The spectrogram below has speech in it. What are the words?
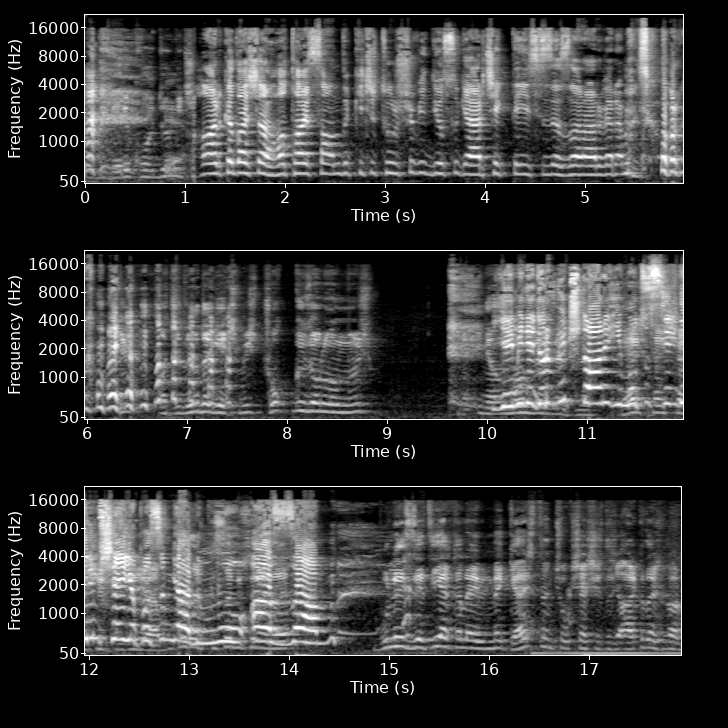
O biberi koyduğum için Arkadaşlar Hatay sandık içi turşu videosu gerçek değil size zarar veremez korkmayın. acılığı da geçmiş. Çok güzel olmuş. Ya, Yemin ediyorum 3 lezzetli. tane emotu Gerçekten sildirip şey şaşırtıcı ya. yapasım Bu kadar geldi. kısa bir sürede Muazzam. Bu lezzeti yakalayabilmek gerçekten çok şaşırtıcı. Arkadaşlar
